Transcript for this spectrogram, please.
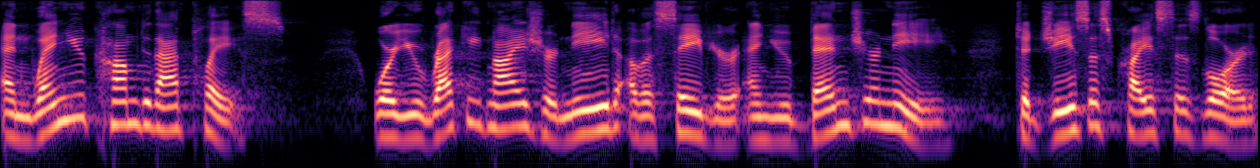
And when you come to that place where you recognize your need of a Savior and you bend your knee to Jesus Christ as Lord,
